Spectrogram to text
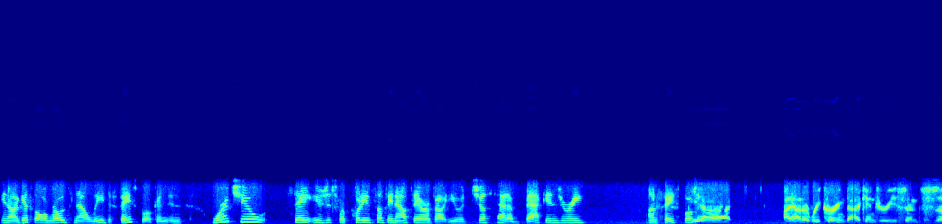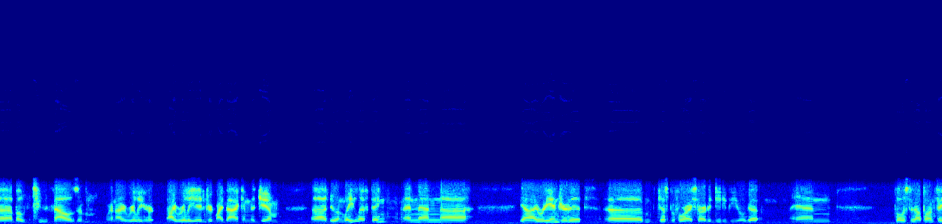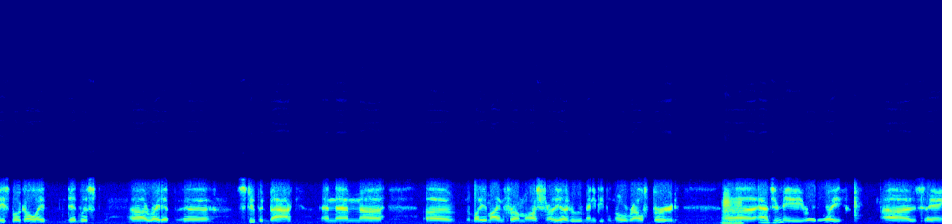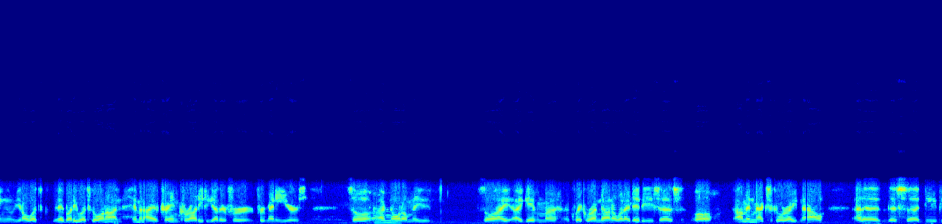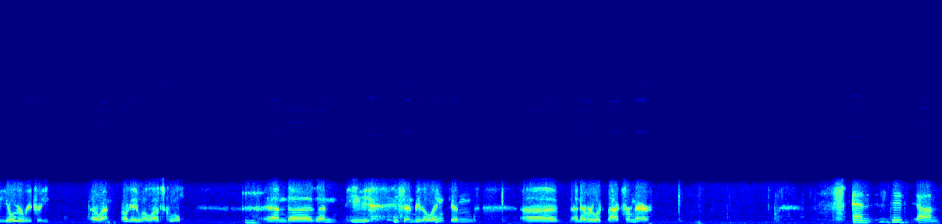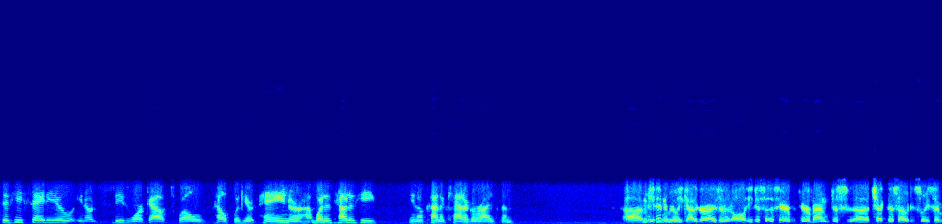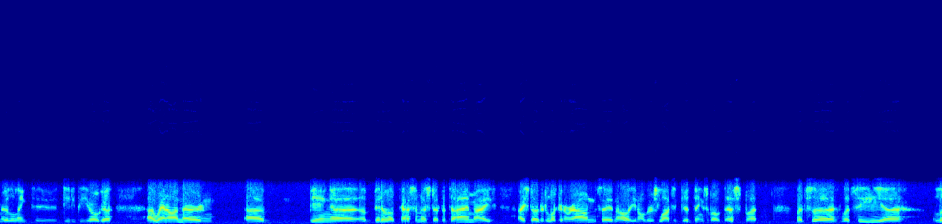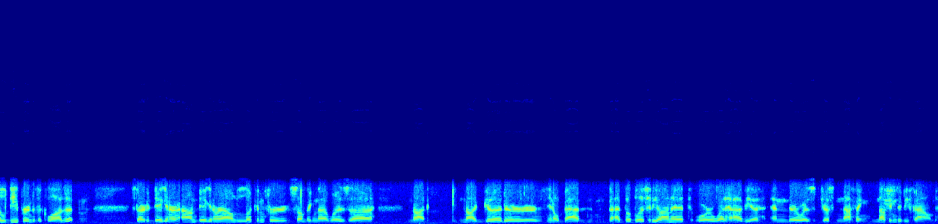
You know, I guess all roads now lead to Facebook, and, and weren't you saying you just were putting something out there about you had just had a back injury on Facebook? Yeah, I had a recurring back injury since uh, about 2000 when I really hurt. I really injured my back in the gym uh, doing weightlifting, and then uh, yeah, I re-injured it um just before I started DDP yoga, and posted up on Facebook. All I did was uh, write up uh, "stupid back," and then uh, uh, a buddy of mine from Australia, who many people know, Ralph Bird, uh, answered me right away, uh, saying, you know, what's hey buddy, what's going on? Him and I have trained karate together for for many years, so I've known him. He, so I, I gave him a, a quick rundown of what I did. He says, "Oh, I'm in Mexico right now at a this uh, DDP yoga retreat." I went, "Okay, well that's cool." And uh, then he he sent me the link, and uh, I never looked back from there. And did um, did he say to you, you know, these workouts will help with your pain, or how- what is how did he, you know, kind of categorize them? Um, he didn't really categorize it at all. He just says, "Here, here, man, just uh, check this out." So he sent me the link to DDP Yoga. I went on there, and uh, being a, a bit of a pessimist at the time, I I started looking around and saying, "Oh, you know, there's lots of good things about this, but let's uh, let's see uh, a little deeper into the closet." And started digging around, digging around, looking for something that was uh, not not good or you know bad bad publicity on it or what have you, and there was just nothing, nothing to be found.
